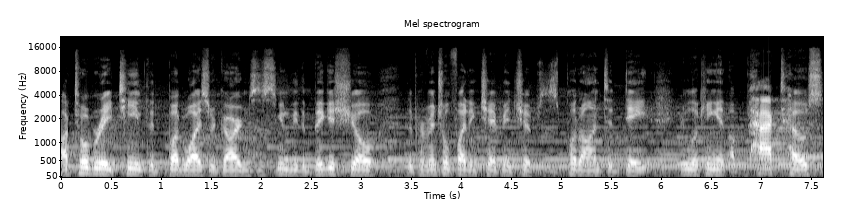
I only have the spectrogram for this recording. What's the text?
October 18th at Budweiser Gardens. This is going to be the biggest show the Provincial Fighting Championships has put on to date. You're looking at a packed house,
